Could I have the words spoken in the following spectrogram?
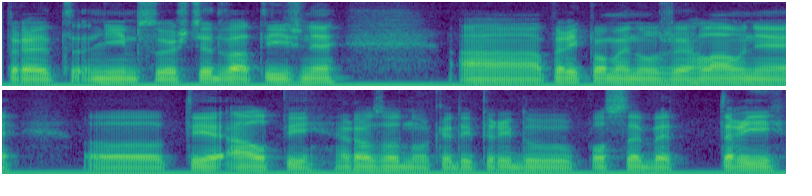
pred ním sú ešte dva týždne a pripomenul, že hlavne uh, tie Alpy rozhodnú, kedy prídu po sebe tri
